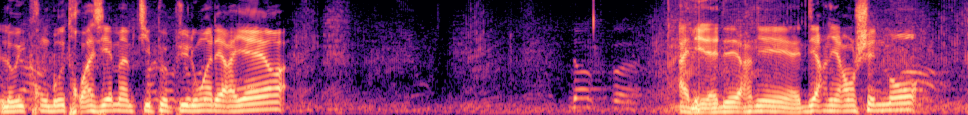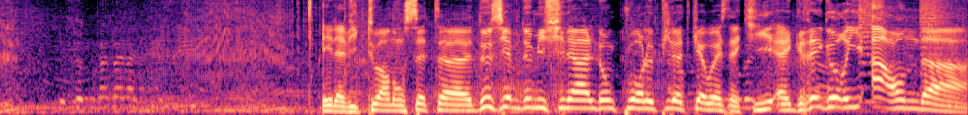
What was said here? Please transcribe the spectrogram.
Loïc Rombaud troisième, un petit peu plus loin derrière. Allez, le dernier, dernier enchaînement. Et la victoire dans cette euh, deuxième demi-finale donc pour le pilote Kawasaki, Grégory Aranda.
